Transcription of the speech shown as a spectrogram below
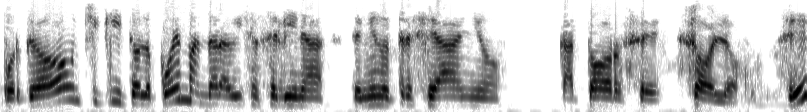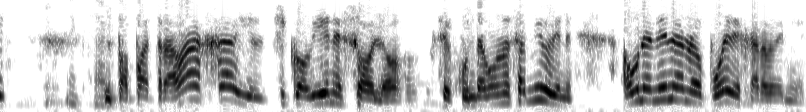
Porque a un chiquito lo puedes mandar a Villa Celina teniendo 13 años, 14, solo, ¿sí? El papá trabaja y el chico viene solo, se junta con unos amigos y viene. A una nena no lo puede dejar venir,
